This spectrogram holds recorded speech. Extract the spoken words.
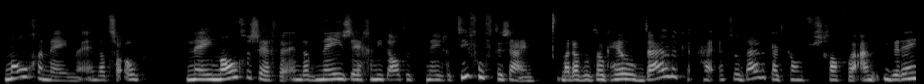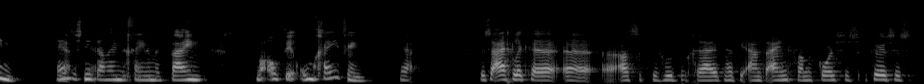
mogen nemen. En dat ze ook nee mogen zeggen. En dat nee zeggen niet altijd negatief hoeft te zijn. Maar dat het ook heel duidelijk, veel duidelijkheid kan verschaffen aan iedereen. Ja, dus niet alleen degene met pijn, maar ook de omgeving. Dus eigenlijk, uh, uh, als ik je goed begrijp, heb je aan het eind van de cursus, cursus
